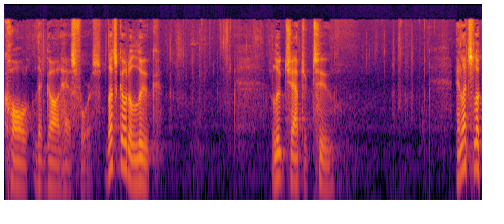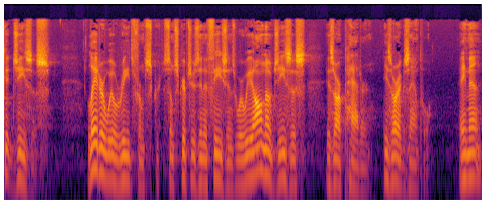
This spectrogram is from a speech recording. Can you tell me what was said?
call that God has for us? Let's go to Luke. Luke chapter 2. And let's look at Jesus. Later, we'll read from some scriptures in Ephesians where we all know Jesus is our pattern, He's our example. Amen?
